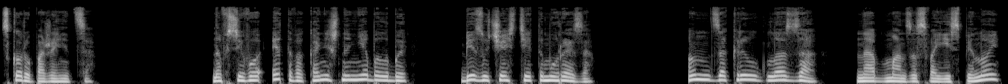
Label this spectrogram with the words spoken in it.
скоро поженятся. Но всего этого, конечно, не было бы без участия Тамуреза. Он закрыл глаза на обман за своей спиной,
